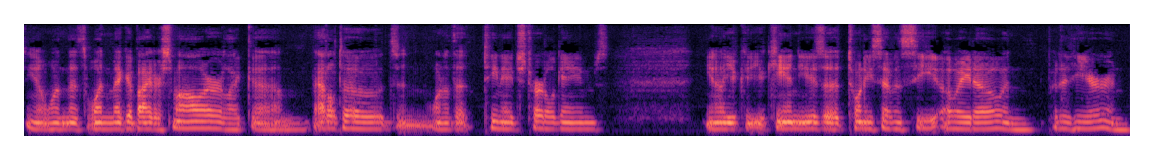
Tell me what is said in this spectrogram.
you know one that's one megabyte or smaller, like um, Battletoads and one of the Teenage Turtle games, you know you can you can use a 27C080 and put it here and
